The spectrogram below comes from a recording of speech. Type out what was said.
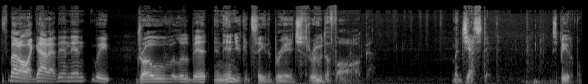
That's about all I got at. And then we drove a little bit, and then you could see the bridge through the fog. Majestic. Beautiful.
